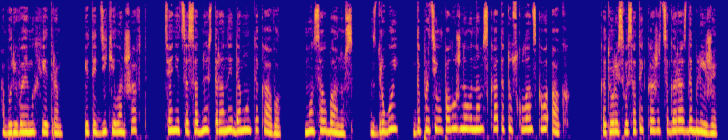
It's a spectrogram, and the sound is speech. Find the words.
обуреваемых ветром. Этот дикий ландшафт тянется с одной стороны до Монте-Каво, Монсалбанус, с другой — до противоположного нам ската Тускуланского Ак, который с высоты кажется гораздо ближе,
